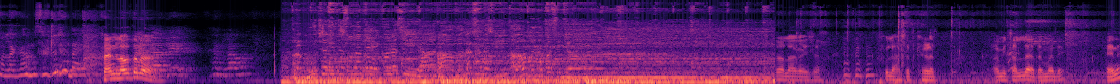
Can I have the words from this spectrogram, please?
मला घाम सुटले फॅन लावतो ना. लागायचा. फुल हसत खेळत आम्ही चाललोय आता मध्ये. आहे ना?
